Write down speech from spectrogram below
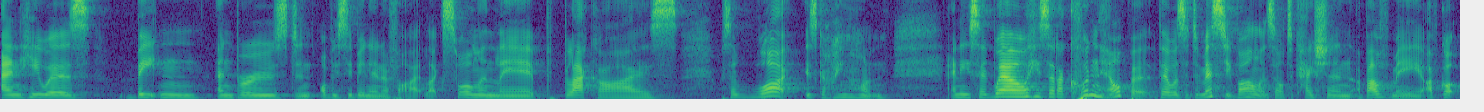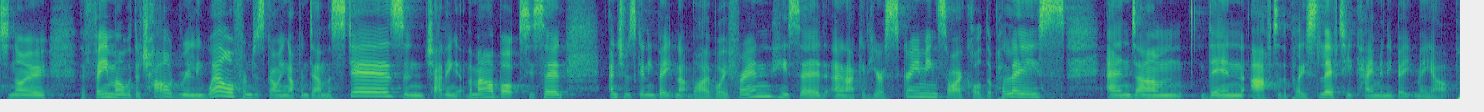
and he was beaten and bruised and obviously been in a fight, like swollen lip, black eyes, said, What is going on? And he said, Well, he said, I couldn't help it. There was a domestic violence altercation above me. I've got to know the female with the child really well from just going up and down the stairs and chatting at the mailbox, he said. And she was getting beaten up by a boyfriend, he said. And I could hear her screaming, so I called the police. And um, then after the police left, he came and he beat me up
